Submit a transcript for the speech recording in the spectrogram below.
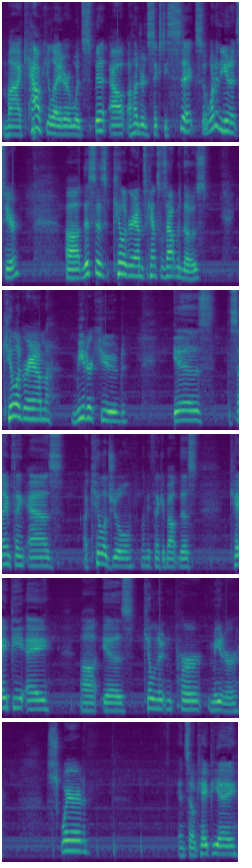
my calculator would spit out 166. So what are the units here? Uh, this is kilograms, cancels out with those. Kilogram meter cubed is the same thing as a kilojoule. Let me think about this. kPa uh, is kilonewton per meter squared. And so kPa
